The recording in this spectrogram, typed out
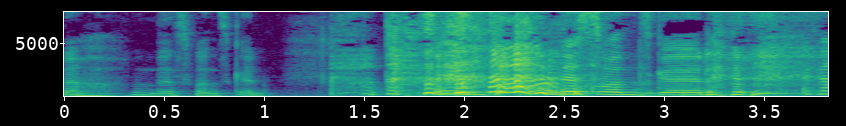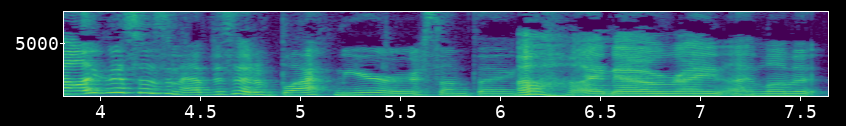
Oh, this one's good. this one's good. I felt like this was an episode of Black Mirror or something. Oh, I know, right? I love it.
